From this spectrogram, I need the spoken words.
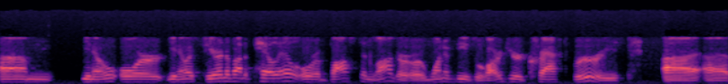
um, you know, or you know, a Sierra Nevada Pale Ale or a Boston Lager or one of these larger craft breweries uh, uh,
